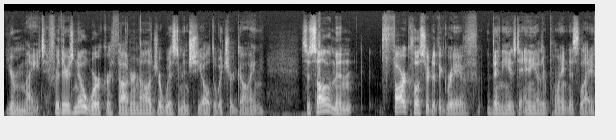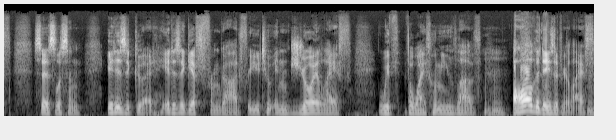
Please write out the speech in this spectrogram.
your might, for there's no work or thought or knowledge or wisdom in Sheol to which you're going. So Solomon, far closer to the grave than he is to any other point in his life, says, Listen, it is a good, it is a gift from God for you to enjoy life with the wife whom you love all the days of your life,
